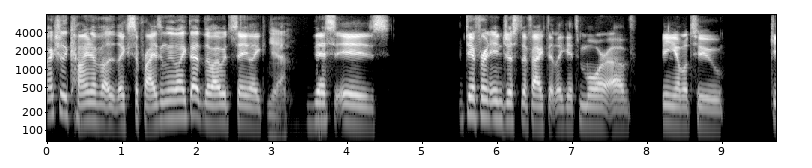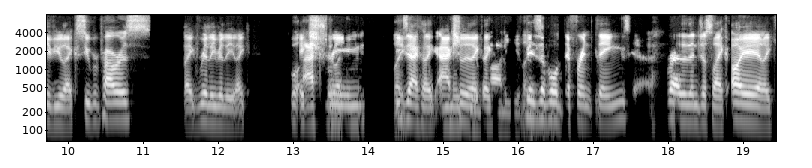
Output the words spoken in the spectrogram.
actually kind of uh, like surprisingly like that, though I would say like Yeah. this is different in just the fact that like it's more of being able to give you like superpowers, like really, really like Well, actually, extreme, like, like, exactly, like actually like like body, like, visible different things Yeah. rather than just like oh yeah, yeah like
